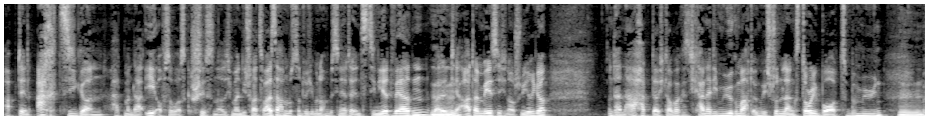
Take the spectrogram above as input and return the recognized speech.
ab den 80ern hat man da eh auf sowas geschissen. Also ich meine, die Schwarz-Weiß-Sachen mussten natürlich immer noch ein bisschen netter inszeniert werden, weil mhm. theatermäßig und auch schwieriger. Und danach hat, ich glaube, sich keiner die Mühe gemacht, irgendwie stundenlang Storyboard zu bemühen, mhm.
